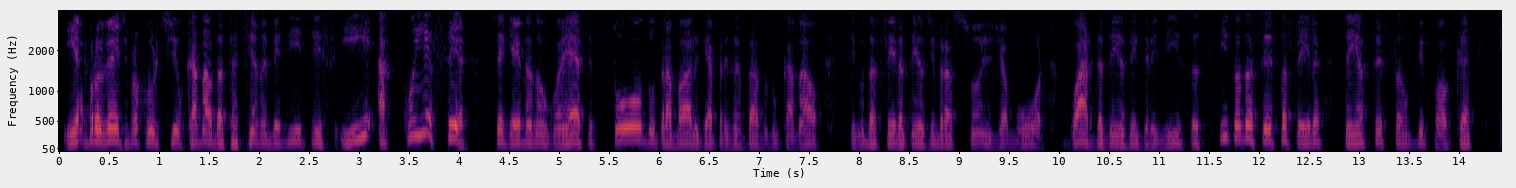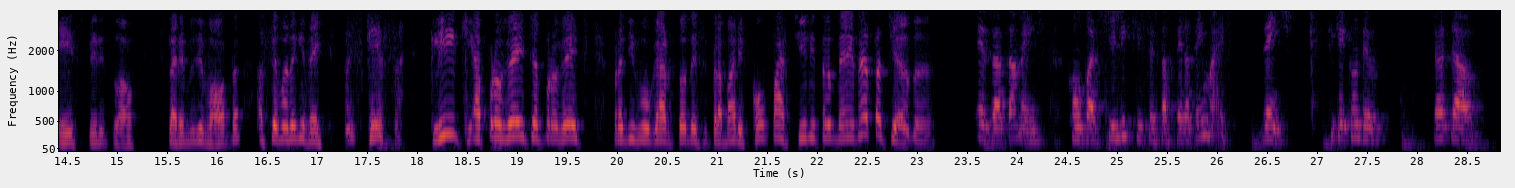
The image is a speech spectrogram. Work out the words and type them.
E aproveite para curtir o canal da Tatiana Benites e a conhecer, você que ainda não conhece, todo o trabalho que é apresentado no canal. Segunda-feira tem as vibrações de amor, quarta tem as entrevistas e toda sexta-feira tem a sessão pipoca espiritual. Estaremos de volta a semana que vem. Não esqueça, clique, aproveite, aproveite para divulgar todo esse trabalho e compartilhe também, né, Tatiana? Exatamente. Compartilhe que sexta-feira tem mais. Gente, fiquem com Deus. Tchau, tchau.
